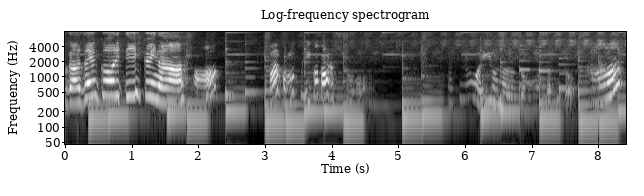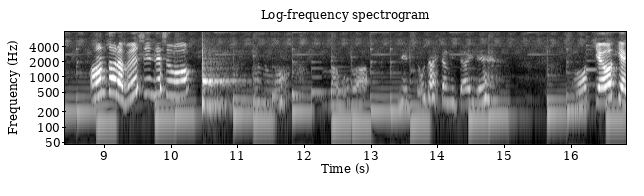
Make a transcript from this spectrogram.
日が全クオリティ低いな。は？なんかもっと言い方あるっしょ。私の方がいい女だと思うんだけど。はああんたら分身でしょ？あの孫が熱を出したみたいで。オッケーオッケー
